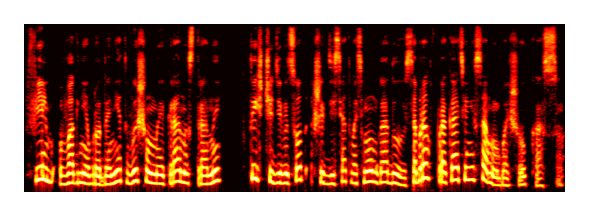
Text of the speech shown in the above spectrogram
Фильм «В огне брода нет» вышел на экраны страны в 1968 году и собрал в прокате не самую большую кассу.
